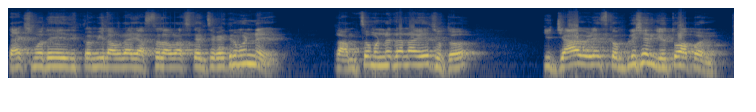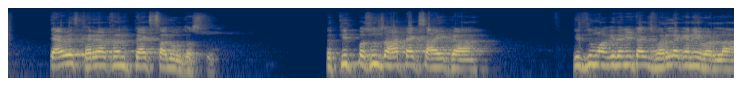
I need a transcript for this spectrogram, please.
टॅक्समध्ये कमी लावला जास्त लावला असं त्यांचं काहीतरी म्हणणं आहे. तर आमचं म्हणणं त्यांना हेच होतं की ज्या वेळेस कम्प्लिशन घेतो आपण त्यावेळेस खऱ्या अर्थानं टॅक्स चालू होत असतो. तर तिथपासूनचा हा टॅक्स आहे का? तिथून मागे त्यांनी टॅक्स भरला का नाही भरला?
